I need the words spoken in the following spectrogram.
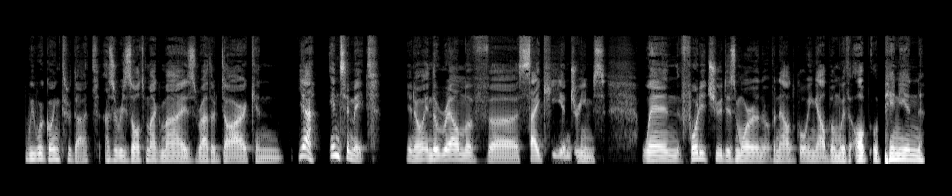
we were going through that. As a result, Magma is rather dark and, yeah, intimate, you know, in the realm of uh, psyche and dreams. When Fortitude is more of an outgoing album with opinion,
